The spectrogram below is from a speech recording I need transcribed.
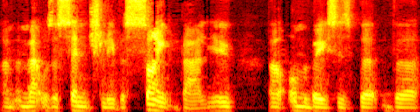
um, and that was essentially the site value uh, on the basis that the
